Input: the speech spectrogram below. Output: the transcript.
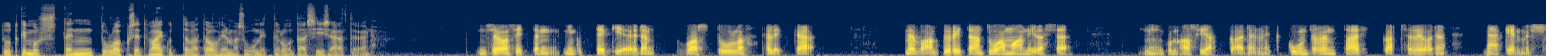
tutkimusten tulokset vaikuttavat ohjelmasuunnitteluun tai sisältöön? Se on sitten niin tekijöiden vastuulla, eli me vaan pyritään tuomaan niille se niin kuin asiakkaiden, eli kuuntelijoiden tai katselijoiden näkemys,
